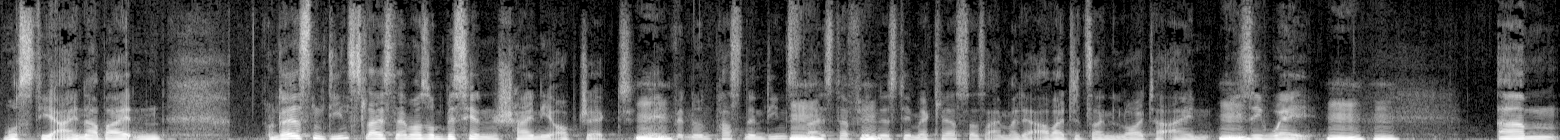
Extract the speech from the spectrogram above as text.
musst die einarbeiten. Und da ist ein Dienstleister immer so ein bisschen ein shiny Object. Mhm. Ey, wenn du einen passenden Dienstleister Mhm. findest, dem erklärst du das einmal, der arbeitet seine Leute ein. Mhm. Easy way. Mhm. Mhm. Ähm,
